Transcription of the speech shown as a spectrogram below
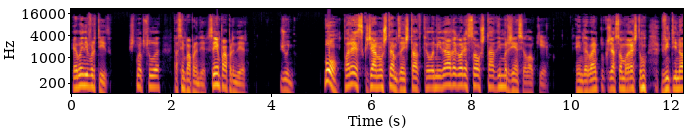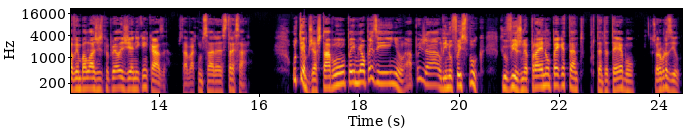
é bem divertido. Isto uma pessoa está sempre a aprender, sempre a aprender. Junho. Bom, parece que já não estamos em estado de calamidade, agora é só o estado de emergência, lá o que é. Ainda bem porque já só me restam 29 embalagens de papel higiênico em casa. Estava a começar a estressar. O tempo já está bom para ir melhor o pezinho. Ah, pois já, ali no Facebook, que o vírus na praia não pega tanto, portanto até é bom. Só no Brasil,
